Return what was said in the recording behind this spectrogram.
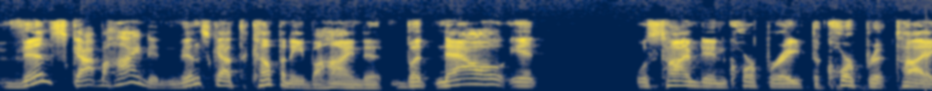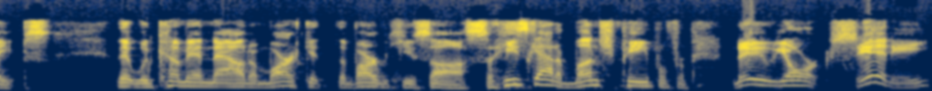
Vince got behind it and Vince got the company behind it, but now it was time to incorporate the corporate types that would come in now to market the barbecue sauce. So he's got a bunch of people from New York City.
